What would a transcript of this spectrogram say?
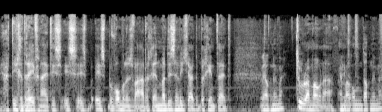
ja, die gedrevenheid is, is, is, is bewonderenswaardig. En, maar dit is een liedje uit de begintijd. Welk nummer? To Ramona. En waarom het. dat nummer?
